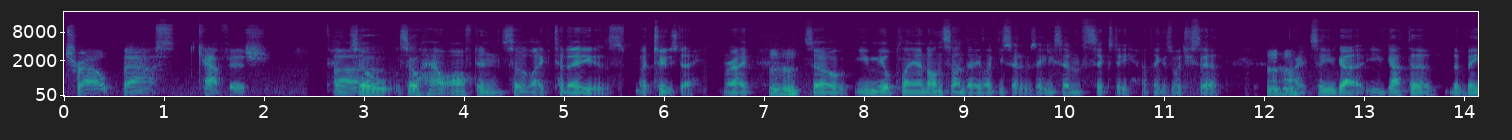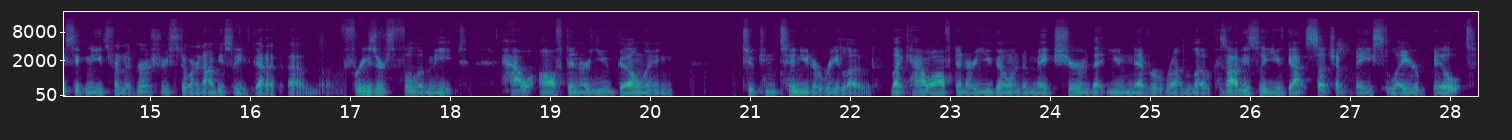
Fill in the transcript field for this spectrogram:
trout, bass, catfish. Uh, so so how often? So like today is a Tuesday, right? Mm-hmm. So you meal planned on Sunday, like you said, it was eighty-seven sixty, I think is what you said. Mm-hmm. All right. So you've got you've got the the basic needs from the grocery store, and obviously you've got a, a freezers full of meat. How often are you going to continue to reload? Like how often are you going to make sure that you never run low? Because obviously you've got such a base layer built.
